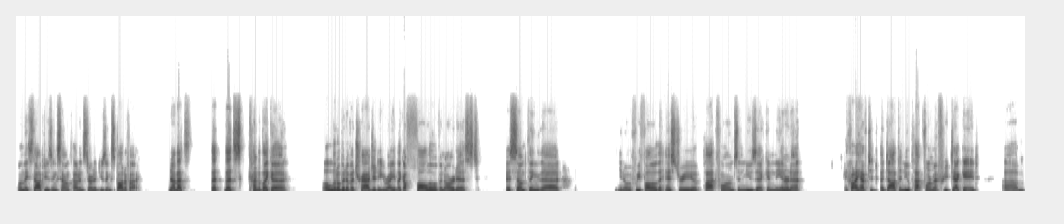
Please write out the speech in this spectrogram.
when they stopped using SoundCloud and started using Spotify. Now that's that that's kind of like a a little bit of a tragedy, right? Like a follow of an artist is something that you know, if we follow the history of platforms and music and the internet, if I have to adopt a new platform every decade, um,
